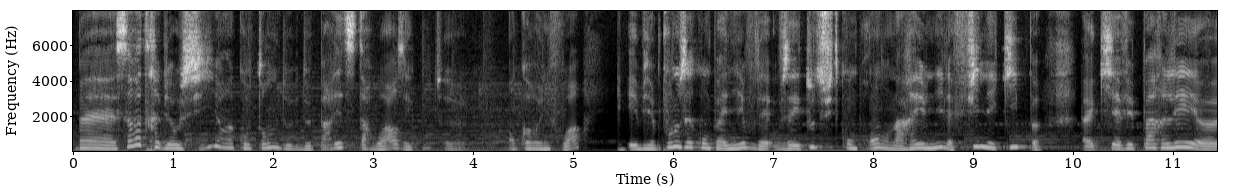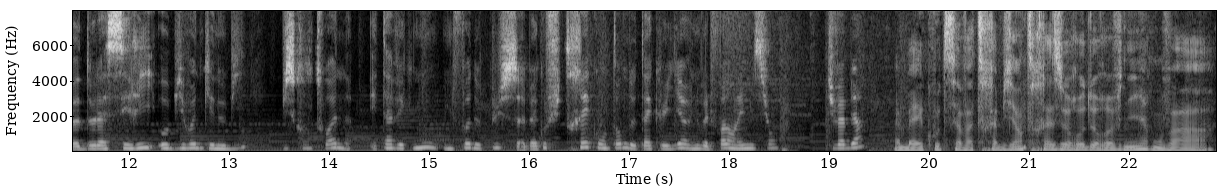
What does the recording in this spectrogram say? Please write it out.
Ben, ça va très bien aussi, hein, contente de, de parler de Star Wars, écoute, euh, encore une fois. Et bien, pour nous accompagner, vous allez, vous allez tout de suite comprendre, on a réuni la fine équipe euh, qui avait parlé euh, de la série Obi-Wan Kenobi, puisqu'Antoine est avec nous une fois de plus. Eh ben, écoute, je suis très contente de t'accueillir une nouvelle fois dans l'émission. Tu vas bien? Eh ben écoute, ça va très bien, très heureux de revenir. On va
